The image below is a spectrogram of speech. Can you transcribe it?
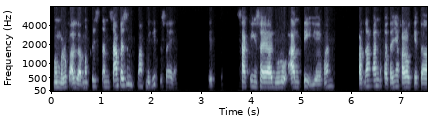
memeluk agama Kristen. Sampai sumpah begitu saya. Gitu. saking saya dulu anti ya kan. Karena kan katanya kalau kita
